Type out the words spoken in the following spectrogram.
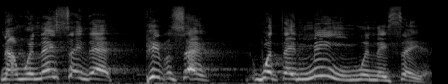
Now, when they say that, people say what they mean when they say it.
